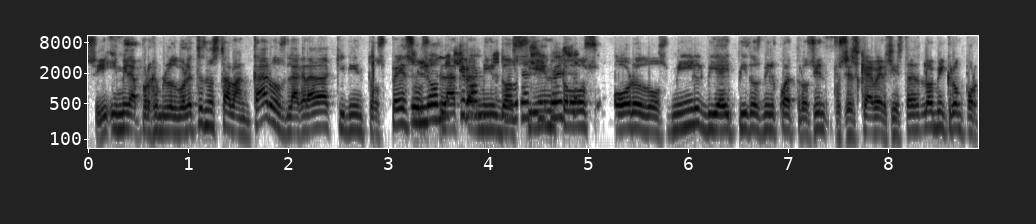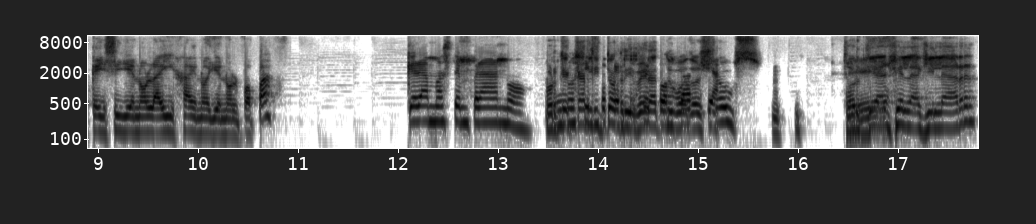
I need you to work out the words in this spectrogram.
Sí, y mira, por ejemplo, los boletos no estaban caros. La grada 500 pesos, plata 1200, oro 2000, VIP 2400. Pues es que a ver, si está el Omicron, ¿por qué ahí sí llenó la hija y no llenó el papá? Que era más temprano. Porque Carlito Rivera tuvo dos shows. Porque Ángel Aguilar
